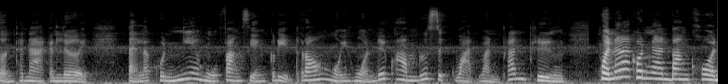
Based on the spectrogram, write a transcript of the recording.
สนทนากันเลย แต่ละคนเงี่ยหูฟังเสียงกรีดร้องโหยหวนด้วยความรู้สึกหวาดหวั่นพรั่นพรึง หัวหน้าคนงานบางคน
